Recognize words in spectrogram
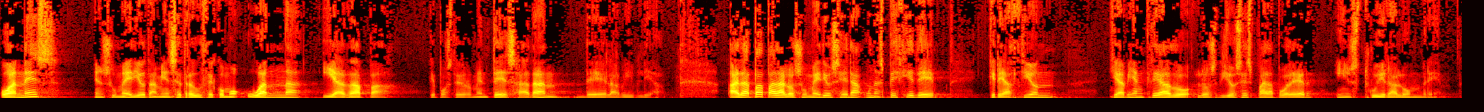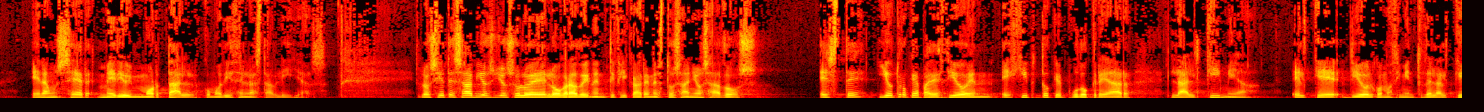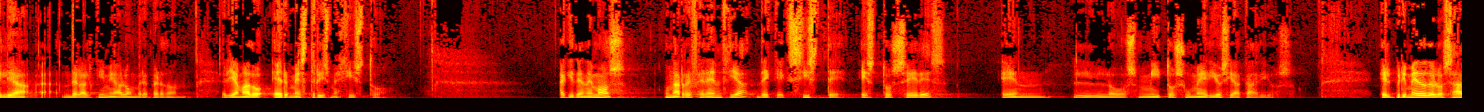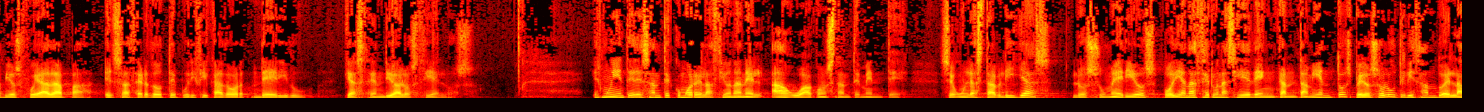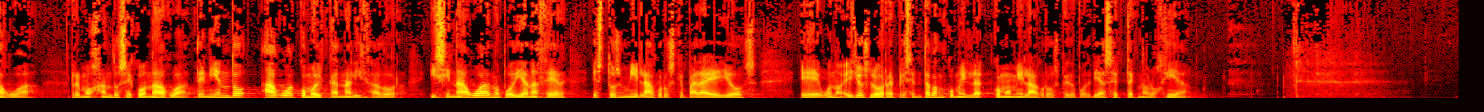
Oanés, en su medio, también se traduce como Uanna y Adapa, que posteriormente es Adán de la Biblia. Adapa para los sumerios era una especie de creación que habían creado los dioses para poder instruir al hombre. Era un ser medio inmortal, como dicen las tablillas. Los siete sabios yo solo he logrado identificar en estos años a dos. Este y otro que apareció en Egipto que pudo crear la alquimia, el que dio el conocimiento de la alquimia, de la alquimia al hombre, perdón, el llamado Hermes Trismegisto. Aquí tenemos una referencia de que existe estos seres en los mitos sumerios y acadios. El primero de los sabios fue Adapa, el sacerdote purificador de Eridú, que ascendió a los cielos. Es muy interesante cómo relacionan el agua constantemente. Según las tablillas, los sumerios podían hacer una serie de encantamientos, pero solo utilizando el agua, remojándose con agua, teniendo agua como el canalizador. Y sin agua no podían hacer estos milagros que para ellos, eh, bueno, ellos lo representaban como, como milagros, pero podría ser tecnología.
